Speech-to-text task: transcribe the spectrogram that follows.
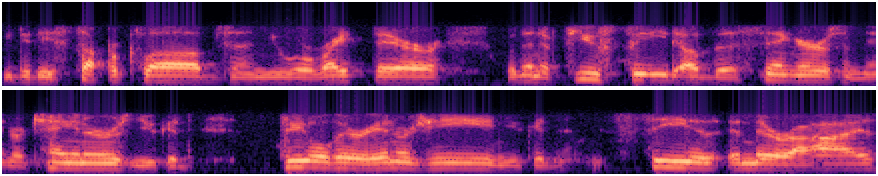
you did these supper clubs, and you were right there within a few feet of the singers and the entertainers, and you could feel their energy, and you could see it in their eyes.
